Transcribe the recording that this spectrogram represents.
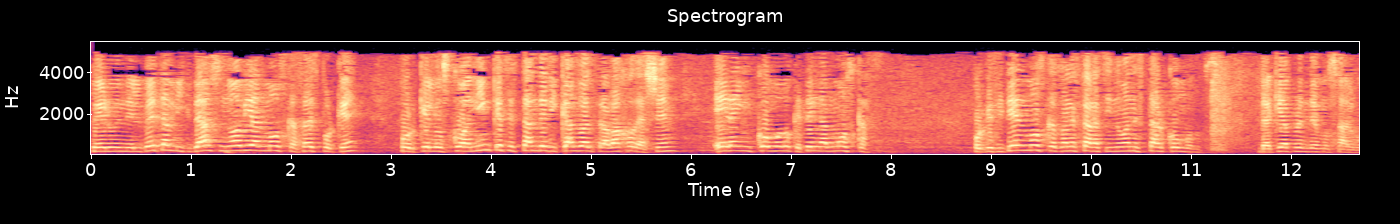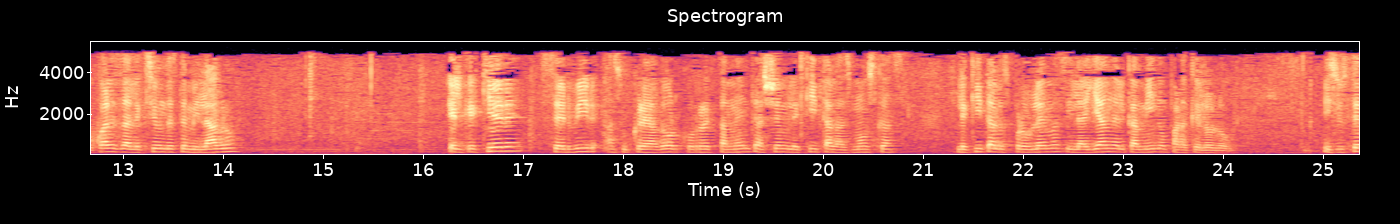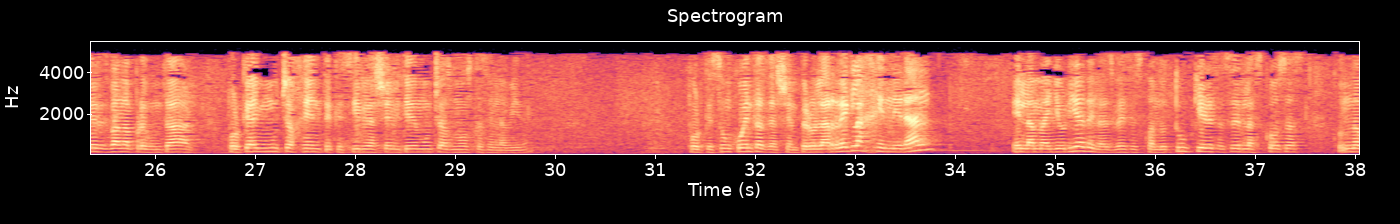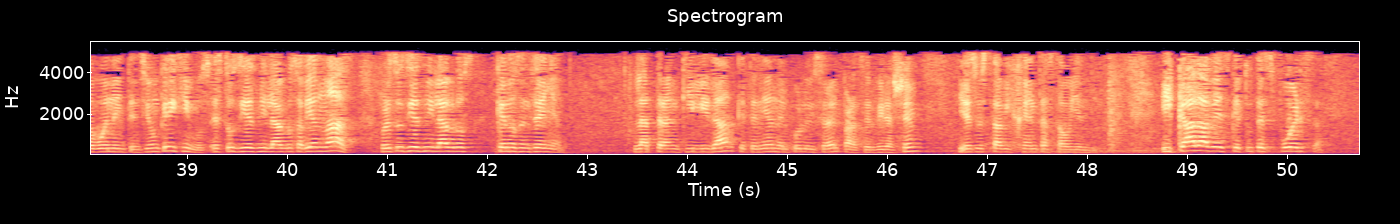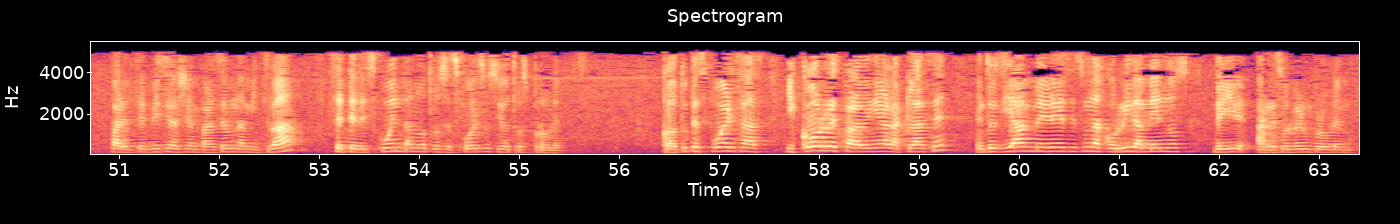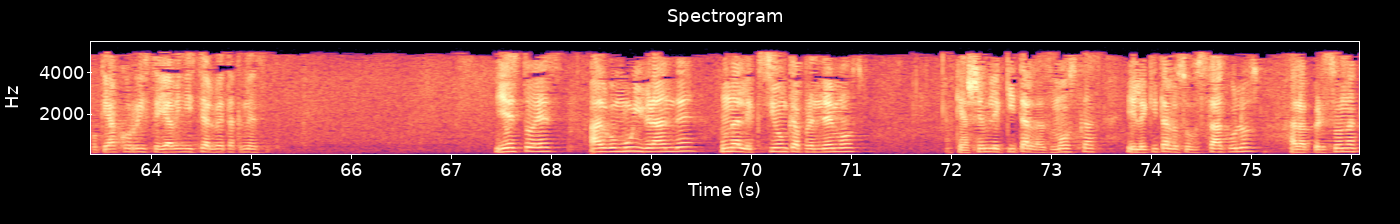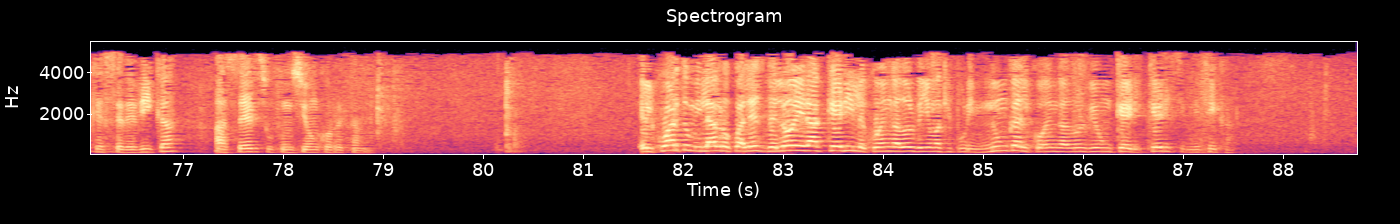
Pero en el Bet Migdash no habían moscas, ¿sabes por qué? Porque los Koanim que se están dedicando al trabajo de Hashem era incómodo que tengan moscas. Porque si tienen moscas van a estar así, no van a estar cómodos. De aquí aprendemos algo. ¿Cuál es la lección de este milagro? El que quiere servir a su creador correctamente, Hashem le quita las moscas, le quita los problemas y le allana el camino para que lo logre. Y si ustedes van a preguntar, ¿por qué hay mucha gente que sirve a Hashem y tiene muchas moscas en la vida? Porque son cuentas de Hashem. Pero la regla general, en la mayoría de las veces, cuando tú quieres hacer las cosas con una buena intención. ¿Qué dijimos? Estos 10 milagros, habían más, pero estos 10 milagros, ¿qué nos enseñan? La tranquilidad que tenían el pueblo de Israel para servir a Hashem, y eso está vigente hasta hoy en día. Y cada vez que tú te esfuerzas para el servicio de Hashem, para hacer una mitzvah, se te descuentan otros esfuerzos y otros problemas. Cuando tú te esfuerzas y corres para venir a la clase, entonces ya mereces una corrida menos de ir a resolver un problema, porque ya corriste, ya viniste al Beta Knesset. Y esto es algo muy grande, una lección que aprendemos, que Hashem le quita las moscas y le quita los obstáculos a la persona que se dedica a hacer su función correctamente. El cuarto milagro, ¿cuál es? Velo era Keri le Cohen Gadol Kipurim. Nunca el Cohen Gadol vio un Keri. Keri significa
